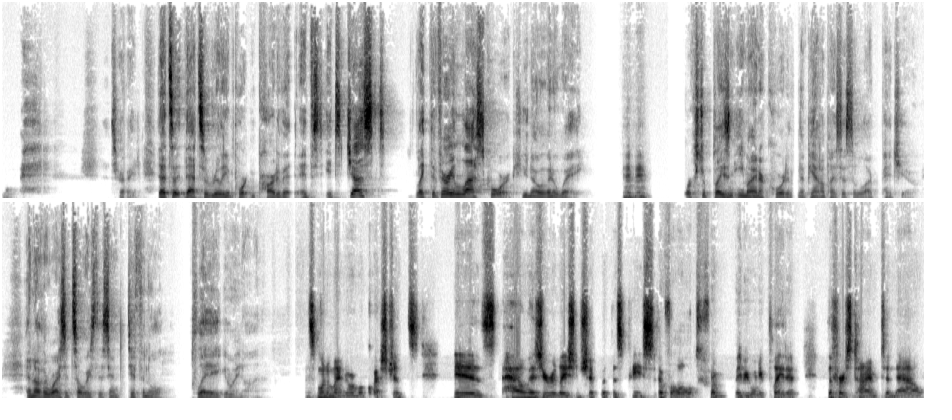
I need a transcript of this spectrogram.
That's right. That's a that's a really important part of it. It's it's just like the very last chord, you know, in a way. Mm-hmm. Orchestra plays an E minor chord and the piano plays this little arpeggio. And otherwise it's always this antiphonal play going on. It's one of my normal questions is how has your relationship with this piece evolved from maybe when you played it the first time to now?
